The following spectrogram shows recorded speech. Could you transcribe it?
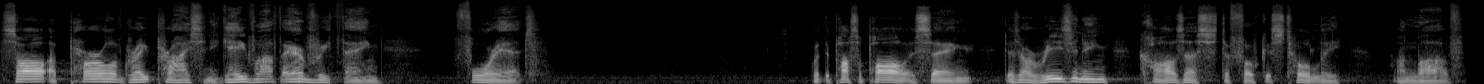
saw a pearl of great price and he gave up everything for it. What the Apostle Paul is saying does our reasoning cause us to focus totally on love?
